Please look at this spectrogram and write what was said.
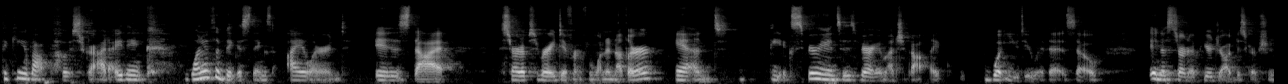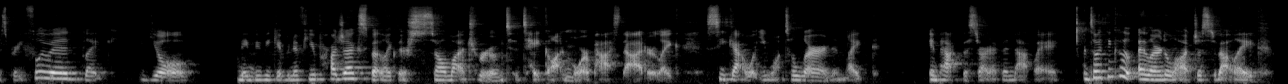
Thinking about post grad, I think one of the biggest things I learned is that startups are very different from one another, and the experience is very much about like what you do with it. So, in a startup, your job description is pretty fluid. Like you'll maybe be given a few projects, but like there's so much room to take on more past that, or like seek out what you want to learn and like impact the startup in that way. And so I think I learned a lot just about like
